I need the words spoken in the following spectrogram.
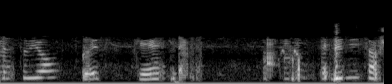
estudió es que sitios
